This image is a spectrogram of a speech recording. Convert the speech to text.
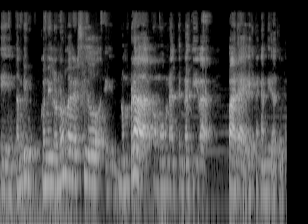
eh, también con el honor de haber sido eh, nombrada como una alternativa para esta candidatura.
